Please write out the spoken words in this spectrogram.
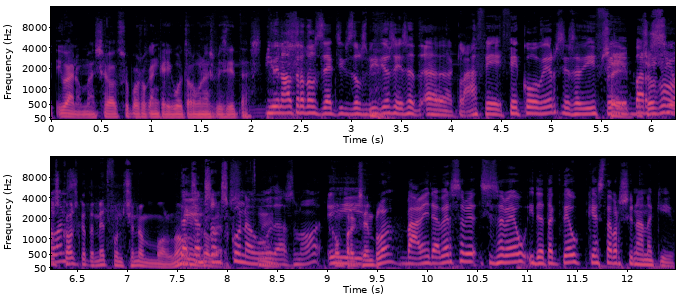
I, bueno, amb això suposo que han caigut algunes visites. I un altre dels èxits dels vídeos és, eh, clar, fer, fer covers, és a dir, Sí, fer això és una de les versions coses que també et funcionen molt, no? de cançons covers. conegudes, no? Com, per exemple? Va, mira, a veure si sabeu i detecteu què està versionant aquí.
